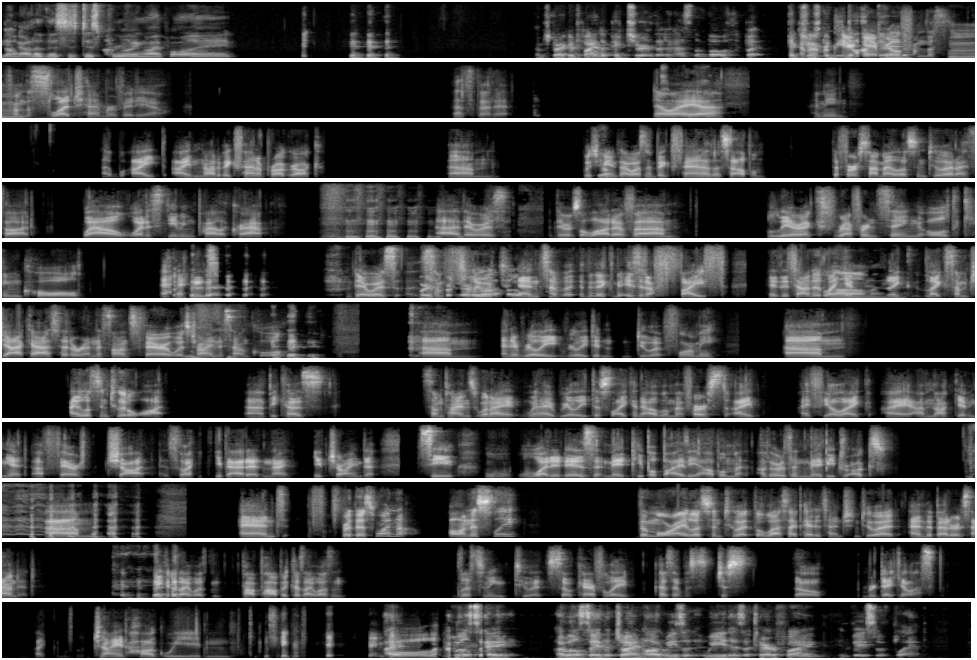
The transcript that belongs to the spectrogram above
No. None of this is disproving my point. I'm sure I could find a picture that has them both, but I pictures could can be Peter Gabriel doctored. from the Mm. from the Sledgehammer video. That's about it. No, So, I yeah. uh I mean I, I am not a big fan of prog rock. Um which Yep. means I wasn't a big fan of this album. The first time I listened to it I thought, wow, what a steaming pile of crap. Uh, there was there was a lot of um, lyrics referencing old King Cole, and there was Where's- some where's there a lot, flute and some like is it a fife? It, it sounded like Oh it, my like like some jackass at a Renaissance fair was trying to sound cool. um, and it really really didn't do it for me. Um, I listened to it a lot uh, because sometimes when I when I really dislike an album at first, I I feel like I I'm not giving it a fair shot, so I keep at it and I keep trying to see what it is that made people buy the album other than maybe drugs. Um, And f- for this one, honestly, the more I listened to it, the less I paid attention to it, and the better it sounded. Because I wasn't, prob- probably because I wasn't listening to it so carefully, because it was just so ridiculous, like giant hogweed and King I- I will say, I will say, the giant hogweed is a, weed is a terrifying invasive plant,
